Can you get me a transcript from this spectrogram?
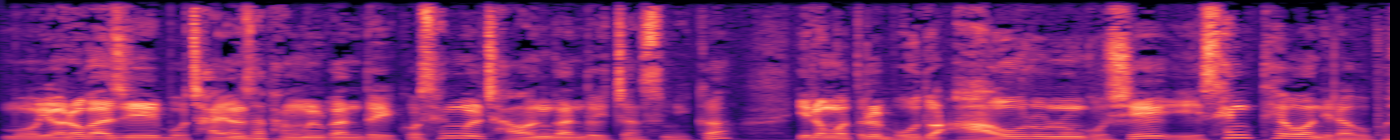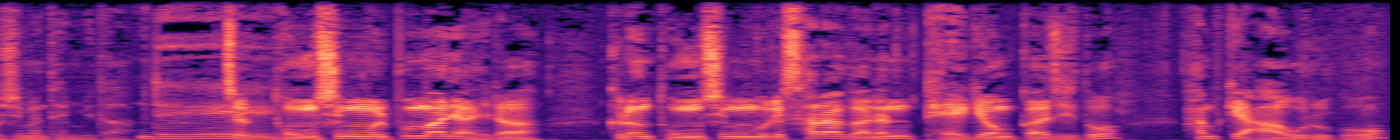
뭐 여러 가지 뭐 자연사 박물관도 있고 생물 자원관도 있지 않습니까? 이런 것들을 모두 아우르는 곳이 이 생태원이라고 보시면 됩니다. 네. 즉 동식물뿐만이 아니라 그런 동식물이 살아가는 배경까지도 함께 아우르고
